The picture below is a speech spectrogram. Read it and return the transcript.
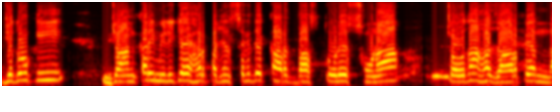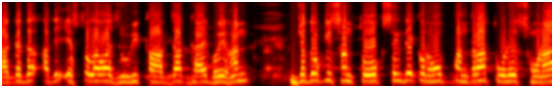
ਜਦੋਂ ਕਿ ਜਾਣਕਾਰੀ ਮਿਲੀ ਕਿ ਹਰਭਜਨ ਸਿੰਘ ਦੇ ਘਰ 10 ਤੋਲੇ ਸੋਨਾ 14000 ਰੁਪਏ ਨਗਦ ਅਤੇ ਇਸ ਤੋਂ ਇਲਾਵਾ ਜ਼ਰੂਰੀ ਕਾਗਜ਼ਾਤ ਗਾਇਬ ਹੋਏ ਹਨ। ਜਦੋਂ ਕਿ ਸੰਤੋਖ ਸਿੰਘ ਦੇ ਘਰੋਂ 15 ਤੋਲੇ ਸੋਨਾ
